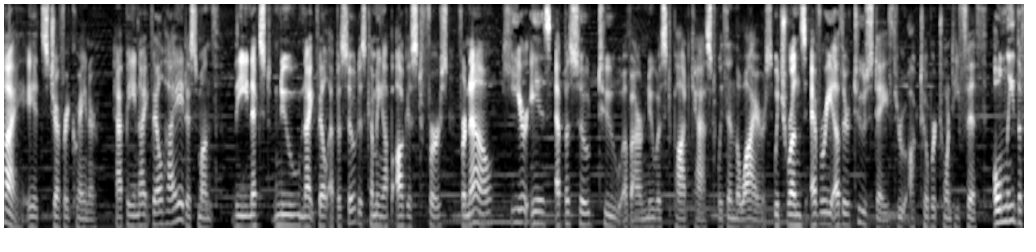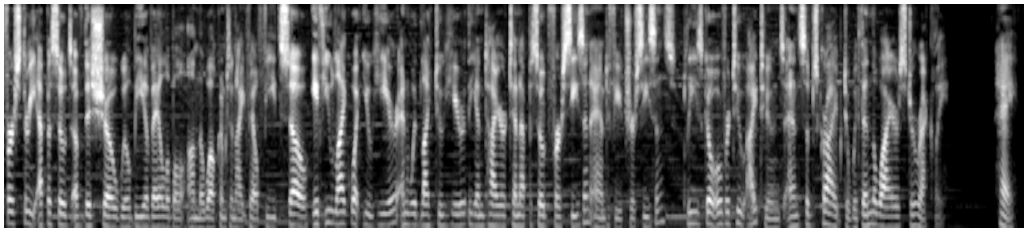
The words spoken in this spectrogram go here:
Hi, it's Jeffrey Cranor. Happy Night Vale hiatus month. The next new Night Vale episode is coming up August 1st. For now, here is episode 2 of our newest podcast, Within the Wires, which runs every other Tuesday through October 25th. Only the first three episodes of this show will be available on the Welcome to Night Vale feed, so if you like what you hear and would like to hear the entire 10 episode first season and future seasons, please go over to iTunes and subscribe to Within the Wires directly. Hey,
